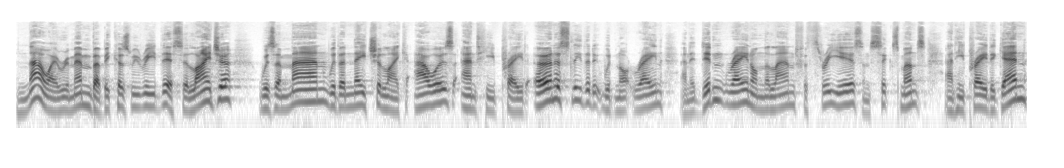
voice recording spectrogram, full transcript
now I remember because we read this Elijah was a man with a nature like ours, and he prayed earnestly that it would not rain, and it didn't rain on the land for three years and six months. And he prayed again,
